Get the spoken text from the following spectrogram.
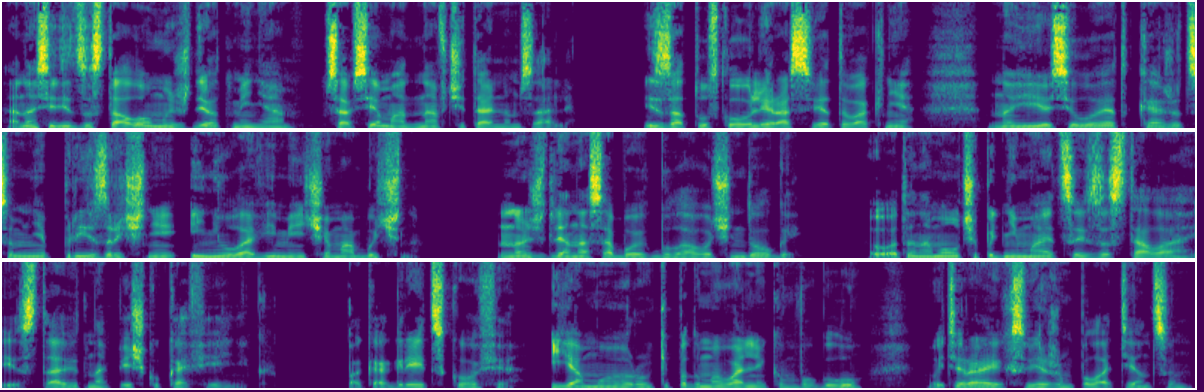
Она сидит за столом и ждет меня, совсем одна в читальном зале. Из-за тусклого ли рассвета в окне, но ее силуэт кажется мне призрачнее и неуловимее, чем обычно. Ночь для нас обоих была очень долгой. Вот она молча поднимается из-за стола и ставит на печку кофейник. Пока греется кофе, я мою руки под умывальником в углу, вытираю их свежим полотенцем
